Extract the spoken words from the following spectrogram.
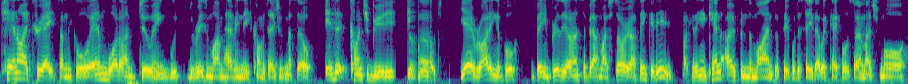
can I create something or am what I'm doing, the reason why I'm having these conversations with myself, is it contributing to the world? Yeah, writing a book, being really honest about my story, I think it is. Like, I think it can open the minds of people to see that we're capable of so much more,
